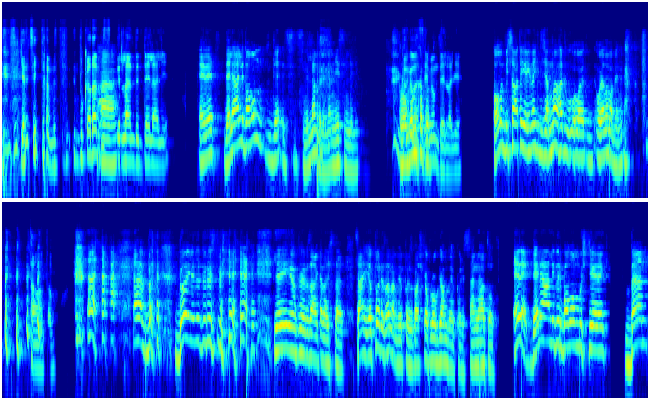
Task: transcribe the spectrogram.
Gerçekten mi? Bu kadar mı Ha. sinirlendin Dele Alli'ye? Evet. Dele Alli balon de si sinirlenmedim ya. Niye sinirleneyim? Programı kapat sevmiyorum Dele. Oğlum 1 saate yayına gideceğim lan. Hadi oya oyalama beni. Tamam, tamam. Böyle de dürüst bir yayın yapıyoruz arkadaşlar. Sen yaparız anam yaparız. Başka program da yaparız. Sen rahat ol. Evet, Dele Alli bir balonmuş diyerek ben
